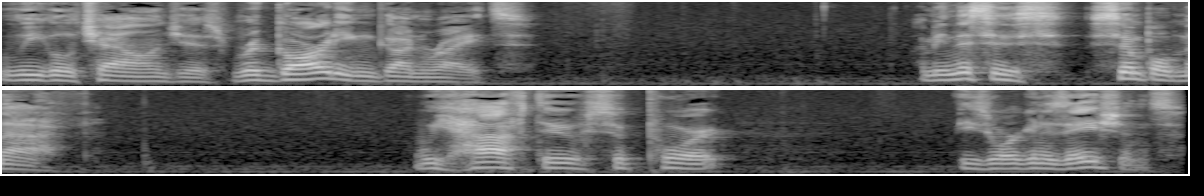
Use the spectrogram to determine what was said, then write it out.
legal challenges regarding gun rights. I mean, this is simple math. We have to support these organizations.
